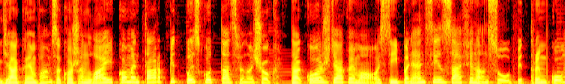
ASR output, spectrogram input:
дякуємо вам за кожен лайк, коментар, підписку та дзвіночок. Також дякуємо ось цій панянці за фінансову підтримку.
